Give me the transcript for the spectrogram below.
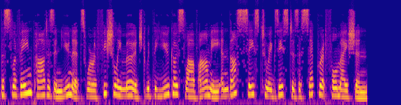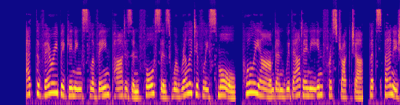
the Slovene partisan units were officially merged with the Yugoslav army and thus ceased to exist as a separate formation. At the very beginning Slovene partisan forces were relatively small, poorly armed and without any infrastructure, but Spanish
